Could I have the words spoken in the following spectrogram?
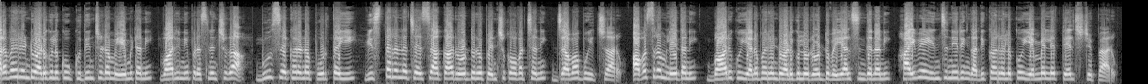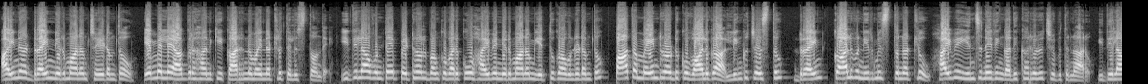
అరవై రెండు అడుగులకు కుదించడం ఏమిటని వారిని ప్రశ్నించగా భూసేకరణ పూర్తయి విస్తరణ చేశాక రోడ్డును పెంచుకోవచ్చని జవాబు ఇచ్చారు. అవసరం లేదని బారుకు ఎనభై రెండు అడుగులు రోడ్డు వేయాల్సిందేనని హైవే ఇంజనీరింగ్ అధికారులకు ఎమ్మెల్యే తేల్చి చెప్పారు. అయినా డ్రైన్ నిర్మాణం చేయడంతో ఎమ్మెల్యే ఆగ్రహానికి కారణమైనట్లు తెలుస్తోంది. ఇదిలా ఉంటే పెట్రోల్ పెట్రోల్ బంకు వరకు హైవే నిర్మాణం ఎత్తుగా ఉండడంతో పాత మెయిన్ రోడ్డుకు వాలుగా లింకు చేస్తూ డ్రైన్ కాలువ నిర్మిస్తున్నట్లు హైవే ఇంజనీరింగ్ అధికారులు చెబుతున్నారు. ఇదిలా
